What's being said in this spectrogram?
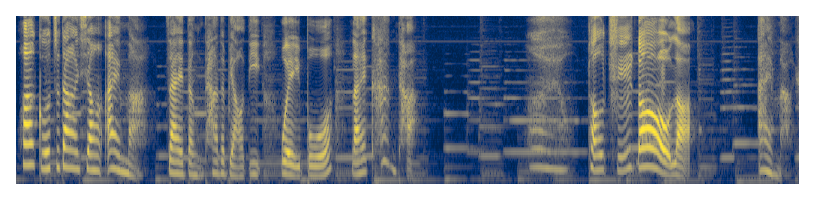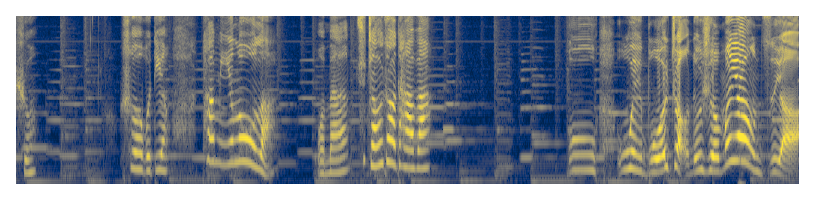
花格子大象艾玛在等他的表弟韦伯来看他。哎呦，他迟到了。艾玛说：“说不定他迷路了，我们去找找他吧。”“哦，韦伯长得什么样子呀？”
